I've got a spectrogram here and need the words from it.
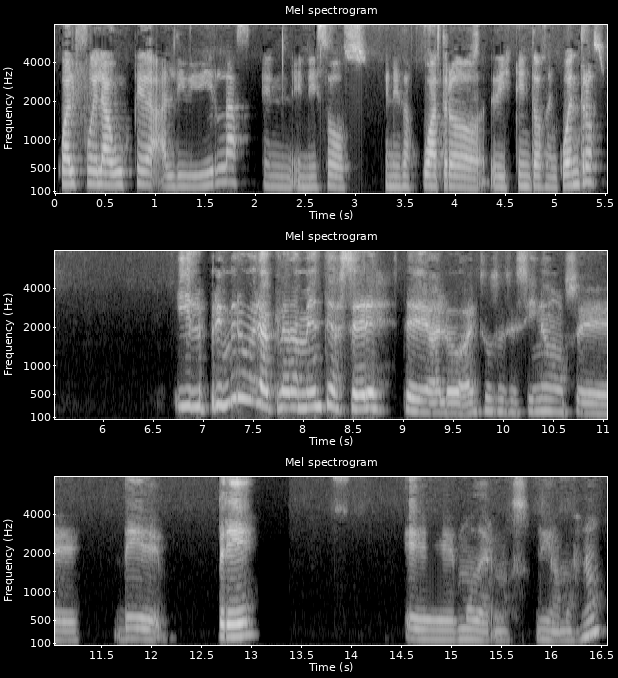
cuál fue la búsqueda al dividirlas en, esos, en esos cuatro distintos encuentros? Y el primero era claramente hacer este, a, estos asesinos eh, de pre eh, modernos, digamos, ¿no?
